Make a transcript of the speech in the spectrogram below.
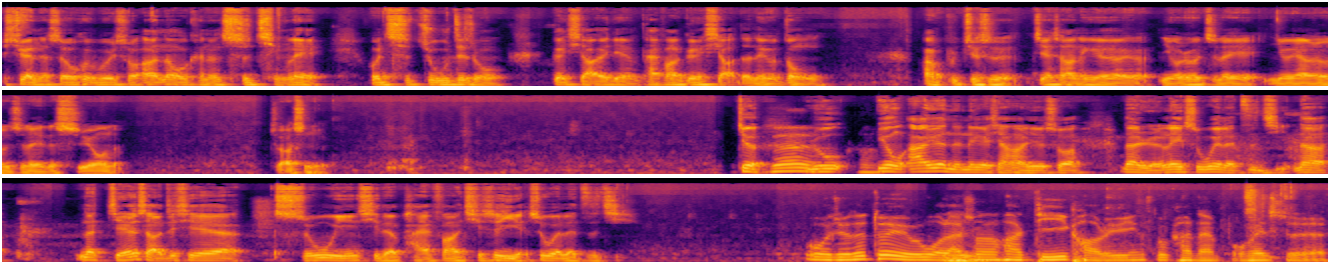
选的时候，会不会说啊？那我可能吃禽类或吃猪这种更小一点、排放更小的那个动物，而不就是减少那个牛肉之类、牛羊肉之类的食用的？主要是牛。就如用阿苑的那个想法，就是说，那人类是为了自己，那那减少这些食物引起的排放，其实也是为了自己。我觉得对于我来说的话，第一考虑因素可能不会是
